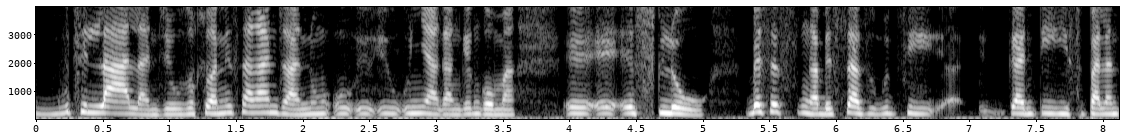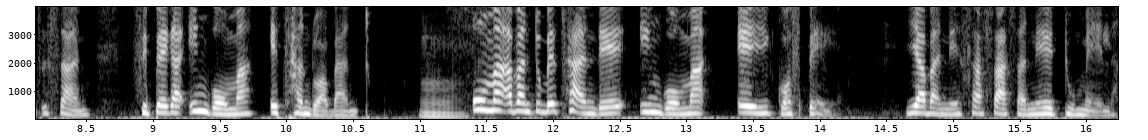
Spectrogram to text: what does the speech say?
ukuthi lala nje uzohlukanisa kanjani unyaka ngengoma eh, eh, eh, slow. Bese singabe sazi ukuthi kanti isibalansisani. Sibheka ingoma ethandwa abantu. Uma abantu bethande ingoma eyi gospel yaba nesasasa nedumela.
